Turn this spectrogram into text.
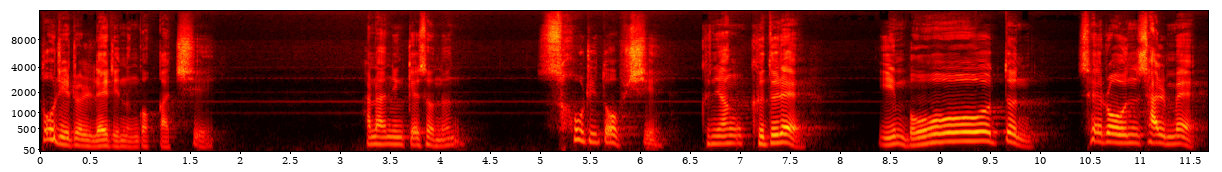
뿌리를 내리는 것 같이 하나님께서는 소리도 없이 그냥 그들의 이 모든 새로운 삶에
